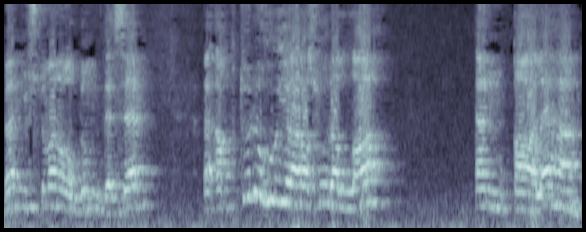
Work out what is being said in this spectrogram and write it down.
Ben Müslüman oldum dese, اَاَقْتُلُهُ ya Resulallah en قَالَهَا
